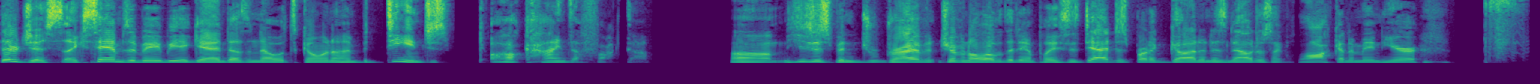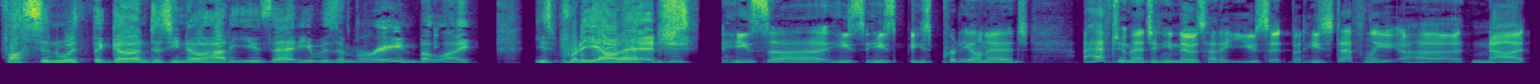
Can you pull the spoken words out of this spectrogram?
they're just like Sam's a baby again, doesn't know what's going on, but Dean just all kinds of fucked up. Um, he's just been driving, driven all over the damn place. His dad just brought a gun and is now just like locking him in here, fussing with the gun. Does he know how to use that? He was a marine, but like he's pretty out edge. he's uh he's he's he's pretty on edge. I have to imagine he knows how to use it, but he's definitely uh not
